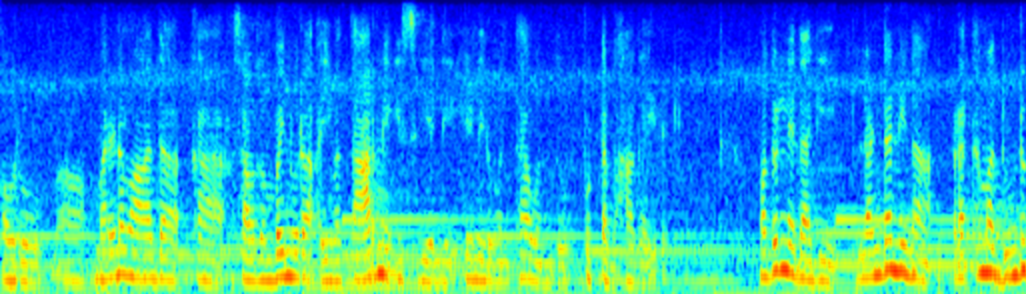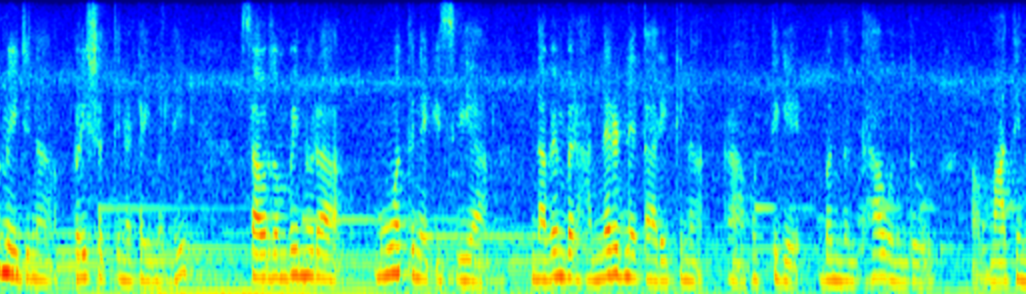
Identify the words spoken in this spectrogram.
ಅವರು ಮರಣವಾದ ಕಾ, ಸಾವಿರದ ಒಂಬೈನೂರ ಐವತ್ತಾರನೇ ಇಸ್ವಿಯಲ್ಲಿ ಹೇಳಿರುವಂಥ ಒಂದು ಪುಟ್ಟ ಭಾಗ ಇದೆ. ಮೊದಲನೇದಾಗಿ ಲಂಡನ್ನಿನ ಪ್ರಥಮ ದುಂಡು ಮೇಜಿನ ಪರಿಷತ್ತಿನ ಟೈಮಲ್ಲಿ ಸಾವಿರದ ಒಂಬೈನೂರ ಮೂವತ್ತನೇ ಇಸ್ವಿಯ ನವೆಂಬರ್ ಹನ್ನೆರಡನೇ ತಾರೀಕಿನ ಹೊತ್ತಿಗೆ ಬಂದಂತಹ ಒಂದು ಮಾತಿನ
